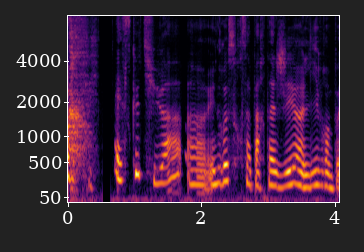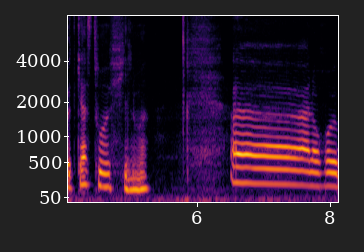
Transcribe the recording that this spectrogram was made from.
est-ce que tu as euh, une ressource à partager, un livre, un podcast ou un film? Euh, alors euh,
